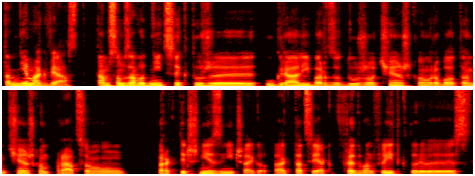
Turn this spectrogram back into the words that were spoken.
tam nie ma gwiazd. Tam są zawodnicy, którzy ugrali bardzo dużo ciężką robotą, ciężką pracą, praktycznie z niczego, tak? Tacy jak Fred Van Fleet, który jest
